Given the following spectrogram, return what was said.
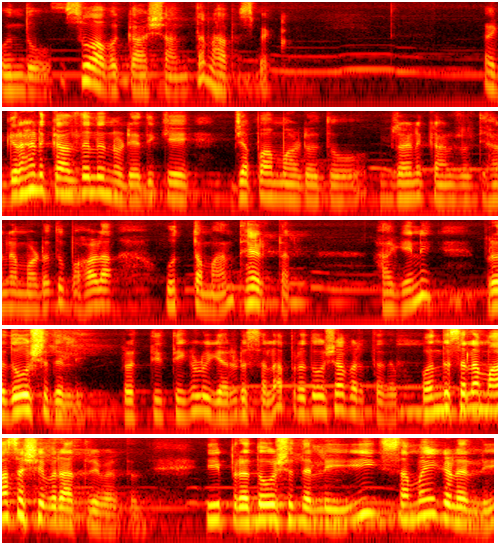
ಒಂದು ಸು ಅವಕಾಶ ಅಂತ ಭಾವಿಸ್ಬೇಕು. ಗ್ರಹಣ ಕಾಲದಲ್ಲೂ ನೋಡಿ ಅದಕ್ಕೆ ಜಪ ಮಾಡೋದು, ಗ್ರಹಣ ಕಾಲದಲ್ಲಿ ಧ್ಯಾನ ಮಾಡೋದು ಬಹಳ ಉತ್ತಮ ಅಂತ ಹೇಳ್ತಾರೆ. ಹಾಗೆಯೇ ಪ್ರದೋಷದಲ್ಲಿ ಪ್ರತಿ ತಿಂಗಳು ಎರಡು ಸಲ ಪ್ರದೋಷ ಬರ್ತದೆ. ಒಂದು ಸಲ ಮಾಸ ಶಿವರಾತ್ರಿ ಬರ್ತದೆ. ಈ ಪ್ರದೋಷದಲ್ಲಿ ಈ ಸಮಯಗಳಲ್ಲಿ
